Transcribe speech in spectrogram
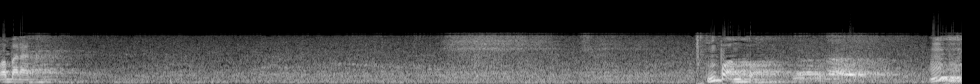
Wa baraka. Mpo ampo hmm?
